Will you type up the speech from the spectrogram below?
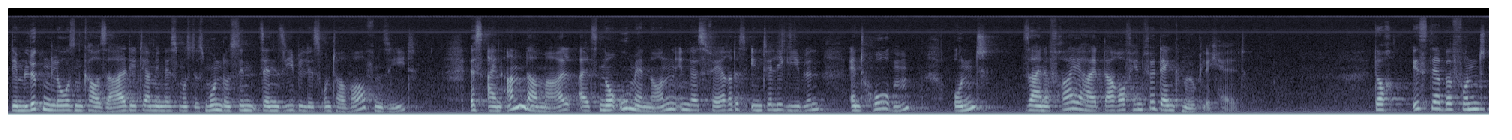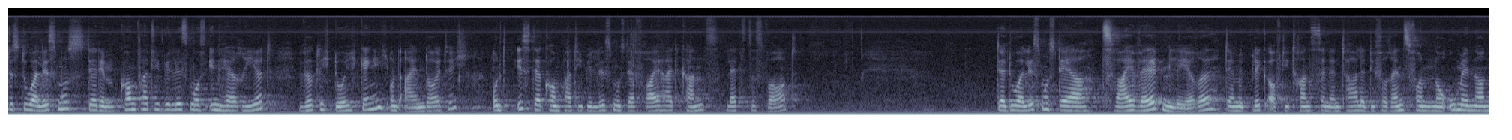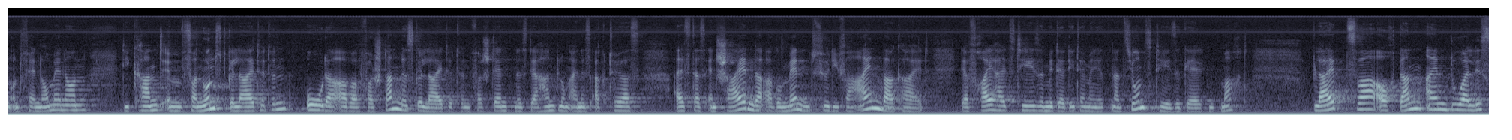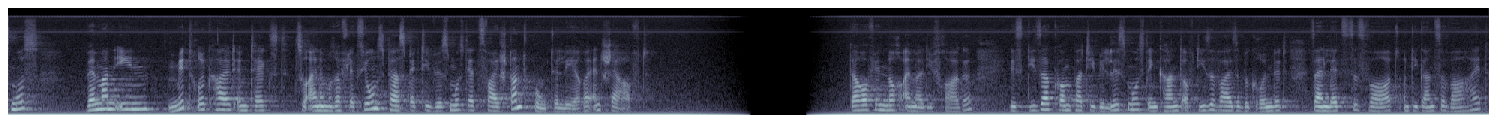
dem lückenlosen Kausaldeterminismus des Mundus sensibilis unterworfen sieht, es ein andermal als Noumenon in der Sphäre des Intelligiblen enthoben und seine Freiheit daraufhin für denkmöglich hält. Doch ist der Befund des Dualismus, der dem Kompatibilismus inheriert, wirklich durchgängig und eindeutig? Und ist der Kompatibilismus der Freiheit Kants letztes Wort? Der Dualismus der Zwei-Welten-Lehre, der mit Blick auf die transzendentale Differenz von Noumenon und Phänomenon die Kant im vernunftgeleiteten oder aber verstandesgeleiteten Verständnis der Handlung eines Akteurs als das entscheidende Argument für die Vereinbarkeit der Freiheitsthese mit der Determinationsthese geltend macht, bleibt zwar auch dann ein Dualismus, wenn man ihn mit Rückhalt im Text zu einem Reflexionsperspektivismus der Zwei-Standpunkte-Lehre entschärft. Daraufhin noch einmal die Frage, ist dieser Kompatibilismus, den Kant auf diese Weise begründet, sein letztes Wort und die ganze Wahrheit?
